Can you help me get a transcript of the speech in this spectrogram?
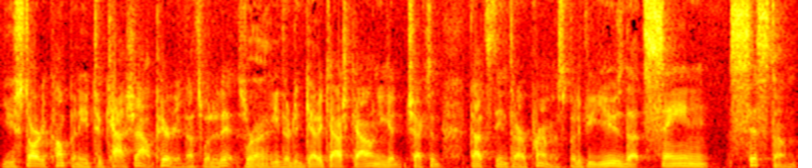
You start a company to cash out, period. That's what it is. Right. Either to get a cash cow and you get checks in. That's the entire premise. But if you use that same system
